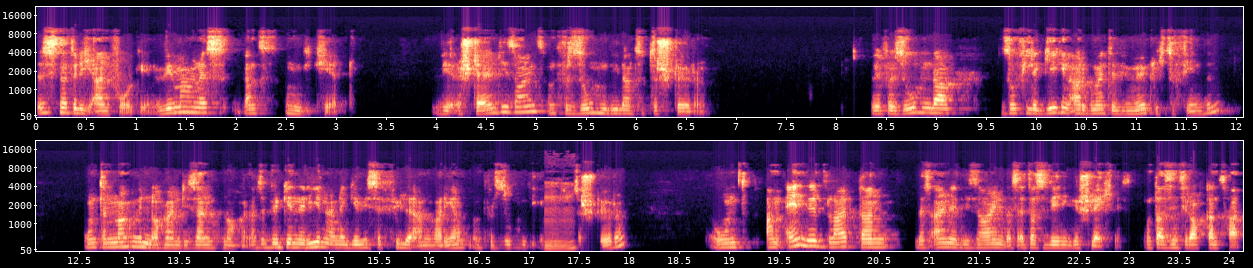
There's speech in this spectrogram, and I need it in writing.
das ist natürlich ein Vorgehen. Wir machen es ganz umgekehrt. Wir erstellen Designs und versuchen die dann zu zerstören. Wir versuchen da so viele Gegenargumente wie möglich zu finden und dann machen wir noch ein Design noch. Also wir generieren eine gewisse Fülle an Varianten und versuchen die mhm. zu zerstören. Und am Ende bleibt dann das eine Design, das etwas weniger schlecht ist. Und da sind wir auch ganz hart.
